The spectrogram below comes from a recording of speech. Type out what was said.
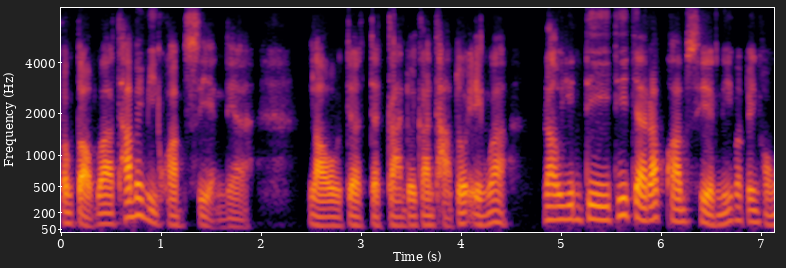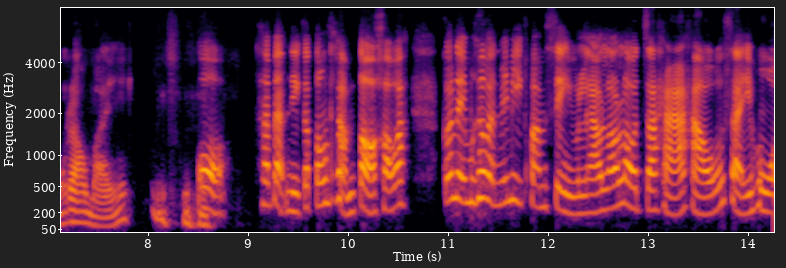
ต้องตอบว่าถ้าไม่มีความเสี่ยงเนี่ย เราจะจัดการโดยการถามตัวเองว่า เรายินดีที่จะรับความเสี่ยงนี้มาเป็นของเราไหม โอ้ ถ้าแบบนี้ก็ต้องถามต่อค่ะว่า ก็ในเมื่อมันไม่มีความเสี่ยงอยู่แล้ว แล้วเราจะหาเหาใส่หัว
